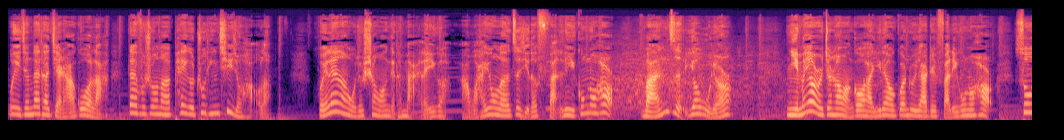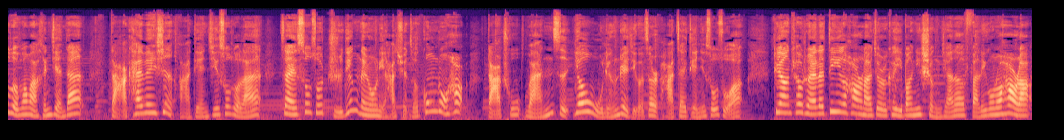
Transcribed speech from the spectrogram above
我已经带他检查过了，大夫说呢，配个助听器就好了。回来呢，我就上网给他买了一个啊，我还用了自己的返利公众号丸子幺五零。你们要是经常网购哈，一定要关注一下这返利公众号。搜索方法很简单，打开微信啊，点击搜索栏，在搜索指定内容里哈，选择公众号，打出丸子幺五零这几个字儿哈，再点击搜索，这样跳出来的第一个号呢，就是可以帮你省钱的返利公众号了。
